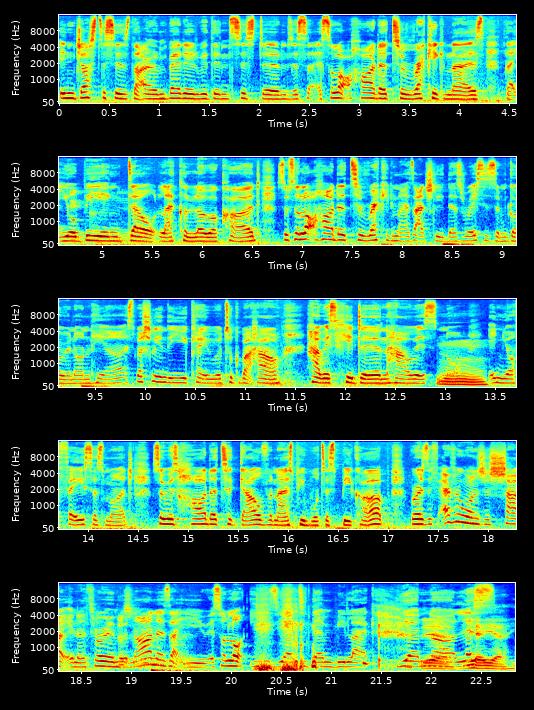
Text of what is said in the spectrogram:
injustices that are embedded within systems it's, it's a lot harder to recognize that you're being dealt like a lower card. So it's a lot harder to recognize actually there's racism going on here especially in the uk we talk about how how it's hidden how it's not mm. in your face as much. So it's harder to galvanize people to speak up. Whereas if everyone's just shouting and throwing That's bananas really at you. It's a lot easier to then be like yeah Yeah, nah let's yeah, yeah, we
